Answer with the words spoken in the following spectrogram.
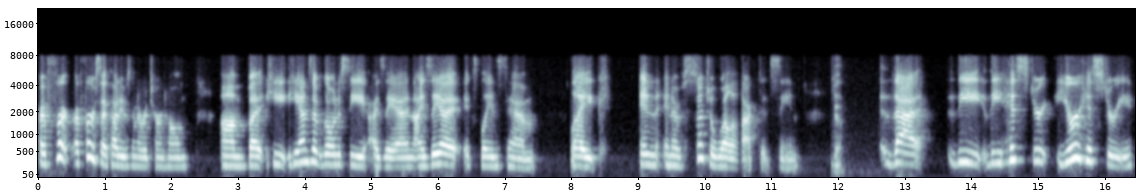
at, fir- at first, I thought he was going to return home, um, but he he ends up going to see Isaiah, and Isaiah explains to him, like in in a such a well acted scene, Yeah. that the the history your history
